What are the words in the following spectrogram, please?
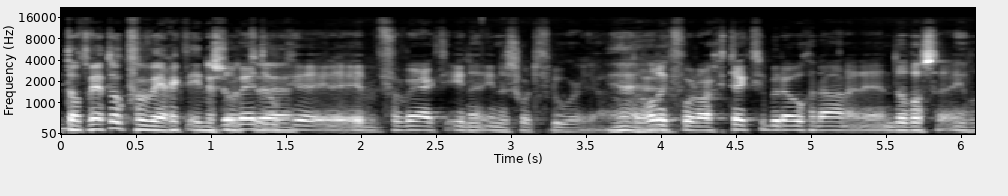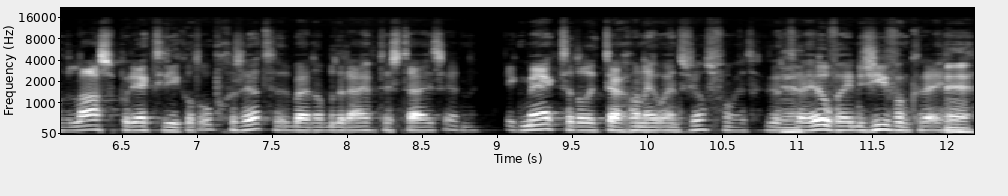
Dat werd ook verwerkt in een dat soort... werd eh, ook eh, verwerkt in een, in een soort vloer. Ja. Ja, dat ja. had ik voor een architectenbureau gedaan. En, en dat was een van de laatste projecten die ik had opgezet bij dat bedrijf destijds. En ik merkte dat ik daar gewoon heel enthousiast van werd. Dat ik Ja. er heel veel energie van Ja.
